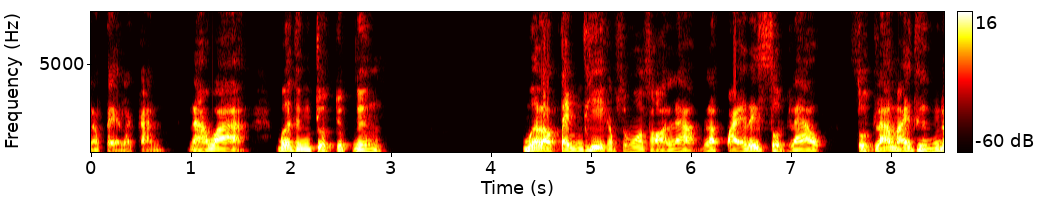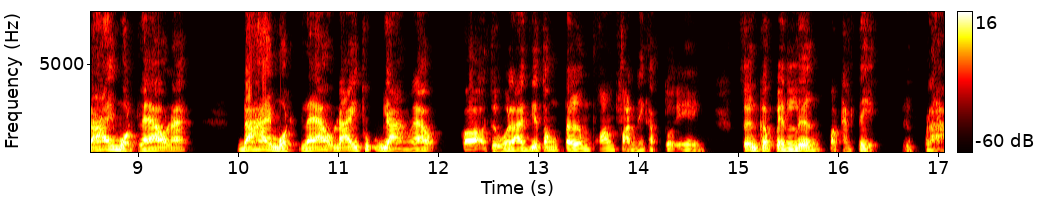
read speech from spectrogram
นักเตะละกันนะว่าเมื่อถึงจุดจุดหนึ่งเมื่อเราเต็มที่กับสโมสรแล้ว แล้วไปได้สุดแล้ว สุดแล้วหมายถึงได้หมดแล้วนะ ได้หมดแล้วได้ทุกอย่างแล้ว ก็ถึงเวลาที่ต้องเติมความฝันให้กับตัวเอง ซึ่งก็เป็นเรื่องปกติหรือเปล่า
